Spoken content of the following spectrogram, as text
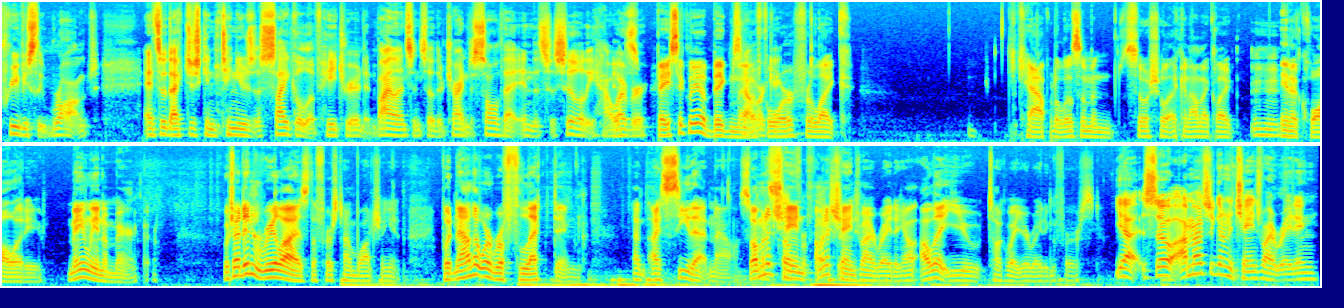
previously wronged. And so that just continues a cycle of hatred and violence. And so they're trying to solve that in this facility. However, it's basically a big it's not working. metaphor for like capitalism and social economic like mhm. inequality mainly in america which i didn't realize the first time watching it but now that we're reflecting I, I see that now so i'm gonna change i'm gonna change my rating I'll, I'll let you talk about your rating first Yeah, so I'm actually going to change my rating.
